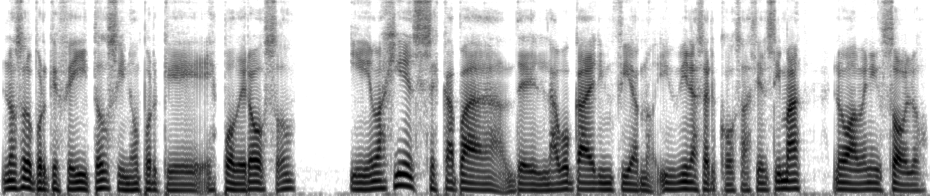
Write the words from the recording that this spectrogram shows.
No solo porque es feito, sino porque es poderoso. Y imagínense se escapa de la boca del infierno y viene a hacer cosas. Y encima no va a venir solo.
